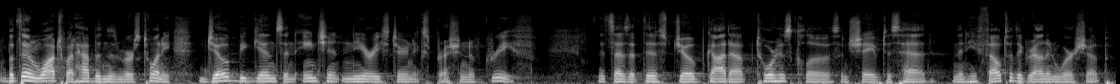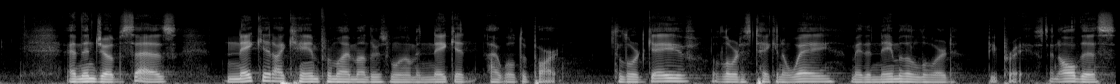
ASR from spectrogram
But then watch what happens in verse 20. Job begins an ancient Near Eastern expression of grief. It says that this, Job got up, tore his clothes, and shaved his head. And then he fell to the ground in worship. And then Job says, Naked I came from my mother's womb, and naked I will depart. The Lord gave, the Lord has taken away. May the name of the Lord be praised. And all this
